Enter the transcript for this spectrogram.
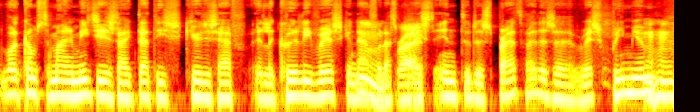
what comes to mind immediately is like that these securities have a liquidity risk, and therefore Mm, that's right. priced into the spread. Right, there's a risk premium. Mm-hmm.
